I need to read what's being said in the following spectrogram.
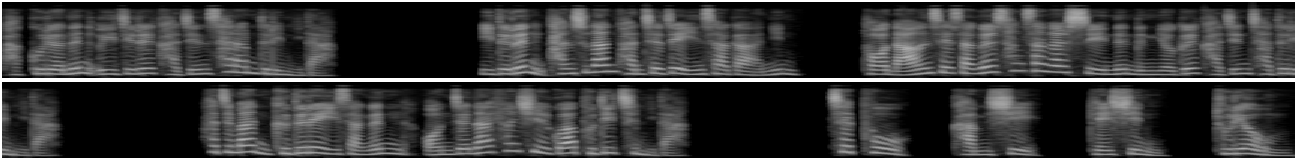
바꾸려는 의지를 가진 사람들입니다. 이들은 단순한 반체제 인사가 아닌 더 나은 세상을 상상할 수 있는 능력을 가진 자들입니다. 하지만 그들의 이상은 언제나 현실과 부딪힙니다. 체포, 감시, 배신, 두려움.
